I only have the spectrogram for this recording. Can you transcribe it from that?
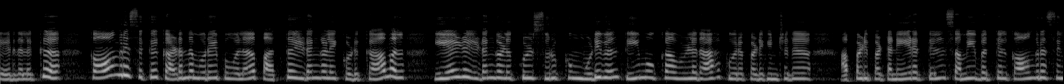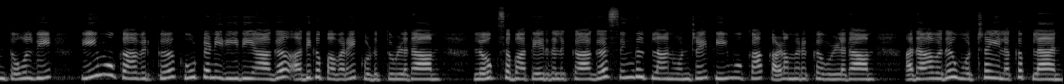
தேர்தலுக்கு காங்கிரசுக்கு கடந்த முறை போல பத்து இடங்களை கொடுக்காமல் ஏழு இடங்களுக்குள் சுருக்கும் முடிவில் திமுக உள்ளதாக கூறப்படுகின்றது. அப்படிப்பட்ட நேரத்தில் சமீபத்தில் காங்கிரசின் தோல்வி திமுகவிற்கு கூட்டணி ரீதியாக அதிக பவரை கொடுத்துள்ளதாம். லோக்சபா தேர்தலுக்காக சிங்கிள் பிளான் ஒன்றை திமுக களமிறக்க உள்ளதாம். அதாவது ஒற்றை இலக்க பிளான்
